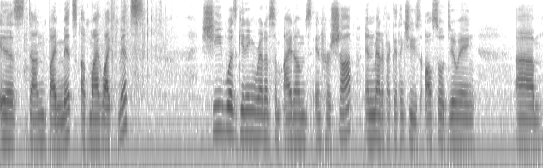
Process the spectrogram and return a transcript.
is done by Mitts of My Life Mitts. She was getting rid of some items in her shop and matter of fact I think she's also doing um,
